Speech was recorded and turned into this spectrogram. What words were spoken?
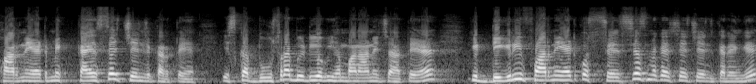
फारनेहाइट में कैसे चेंज करते हैं इसका दूसरा वीडियो भी हम बनाने चाहते हैं कि डिग्री फारनेहाइट को सेल्सियस में कैसे चेंज करेंगे।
